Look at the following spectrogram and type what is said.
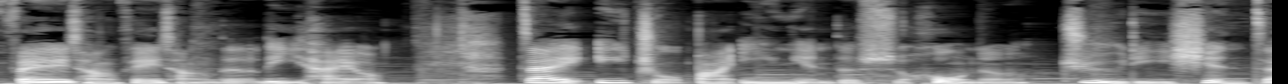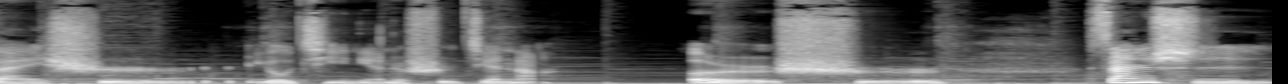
非常非常的厉害哦。在一九八一年的时候呢，距离现在是有几年的时间呐、啊？二十三十。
